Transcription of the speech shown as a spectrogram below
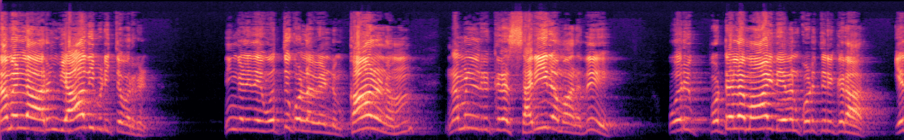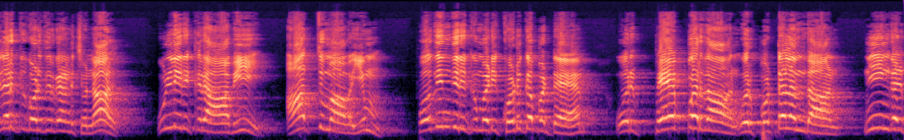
நம்ம எல்லாரும் வியாதி பிடித்தவர்கள். நீங்கள் இதை ஒத்துக்கொள்ள வேண்டும். காரணம் நம்மில் இருக்கிற சரீரமானது ஒரு பொட்டலமாய் தேவன் கொடுத்திருக்கிறார். எதற்கு கொடுத்திருக்கிறார் என்று சொன்னால் உள்ளிருக்கிற ஆவி ஆத்துமாவையும் பொதிந்திருக்கும்படி கொடுக்கப்பட்ட ஒரு பேப்பர் தான் ஒரு பொட்டலம் தான் நீங்கள்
